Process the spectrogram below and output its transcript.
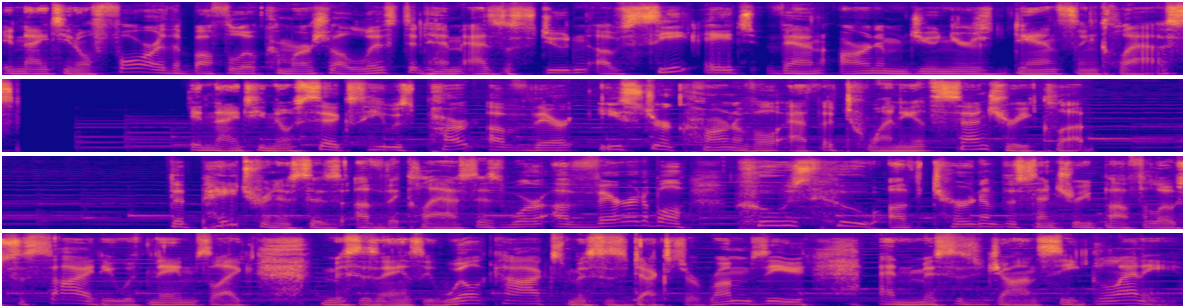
In 1904, the Buffalo commercial listed him as a student of C.H. Van Arnhem Jr.'s dancing class. In 1906, he was part of their Easter Carnival at the 20th Century Club. The patronesses of the classes were a veritable who's who of turn of the century Buffalo society with names like Mrs. Ansley Wilcox, Mrs. Dexter Rumsey, and Mrs. John C. Glennie.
